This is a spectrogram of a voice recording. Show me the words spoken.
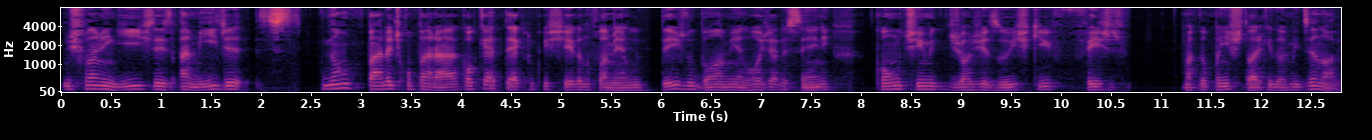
Os flamenguistas, a mídia não para de comparar qualquer técnico que chega no Flamengo, desde o Domi, o Rogério Ceni, com o time de Jorge Jesus que fez uma campanha histórica em 2019.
